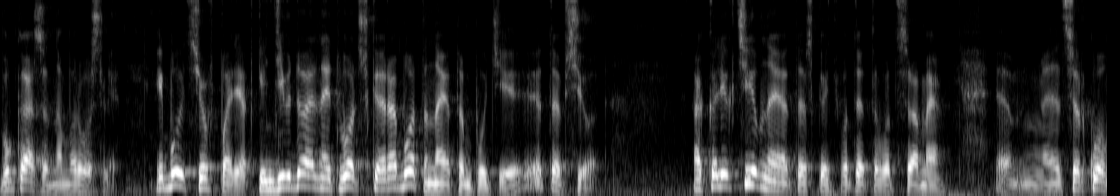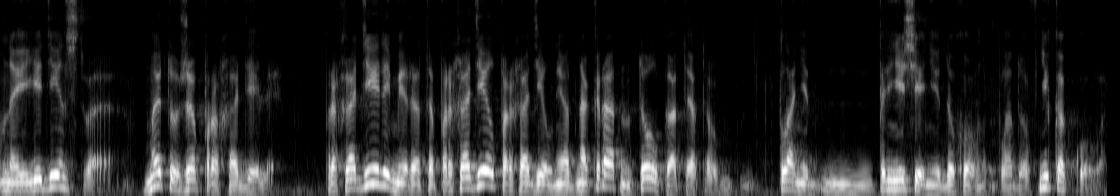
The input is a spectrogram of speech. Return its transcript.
в указанном русле. И будет все в порядке. Индивидуальная творческая работа на этом пути – это все. А коллективное, так сказать, вот это вот самое э, церковное единство, мы это уже проходили – проходили, мир это проходил, проходил неоднократно, толку от этого в плане принесения духовных плодов никакого.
